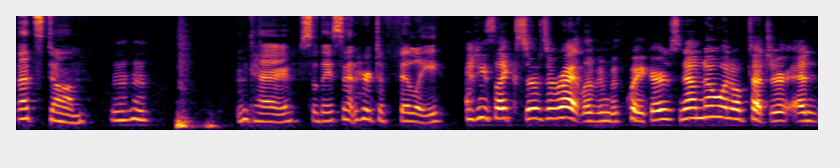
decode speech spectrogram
That's dumb. Mm-hmm. Okay, so they sent her to Philly. And he's like, serves her right living with Quakers. Now no one will touch her. And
